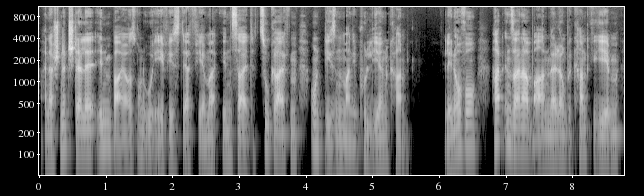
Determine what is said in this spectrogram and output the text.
einer Schnittstelle in BIOS und UEFIs der Firma Insight zugreifen und diesen manipulieren kann. Lenovo hat in seiner Warnmeldung bekannt gegeben,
